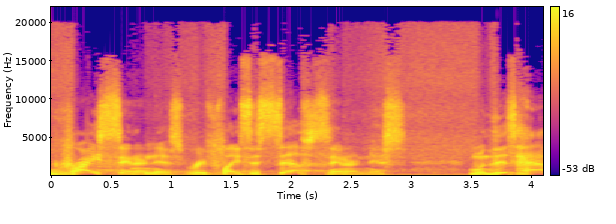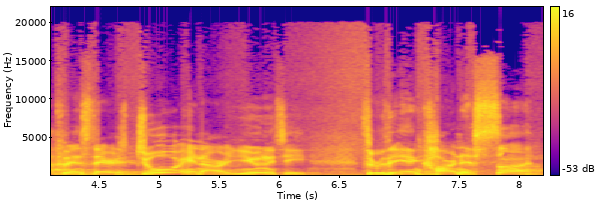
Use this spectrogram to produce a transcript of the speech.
Christ centeredness replaces self centeredness. When this happens, there's joy in our unity through the incarnate Son.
